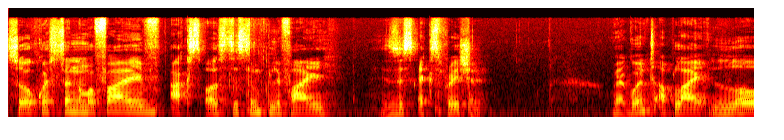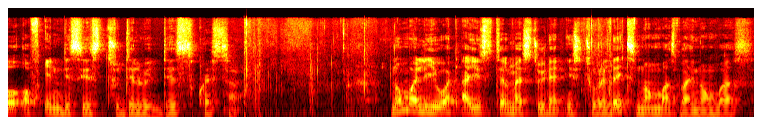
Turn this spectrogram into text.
So question number five asks us to simplify this expression. We are going to apply law of indices to deal with this question. Normally what I used to tell my student is to relate numbers by numbers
